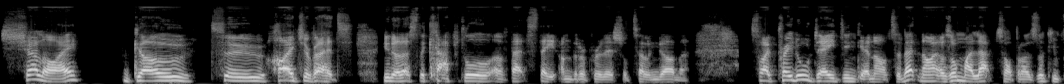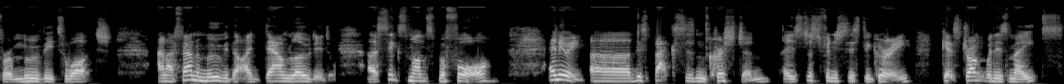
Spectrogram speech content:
Shall I go to Hyderabad. You know, that's the capital of that state, Andhra Pradesh or Telangana. So I prayed all day, didn't get an answer. That night, I was on my laptop and I was looking for a movie to watch. And I found a movie that I downloaded uh, six months before. Anyway, uh, this backslidden Christian has just finished his degree, gets drunk with his mates,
